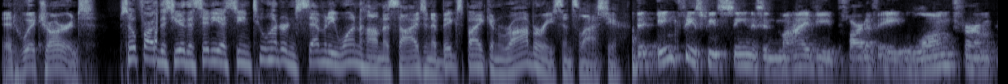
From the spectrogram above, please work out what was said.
and which aren't. So far this year, the city has seen 271 homicides and a big spike in robbery since last year. The increase we've seen is, in my view, part of a long term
